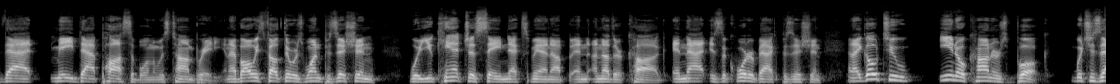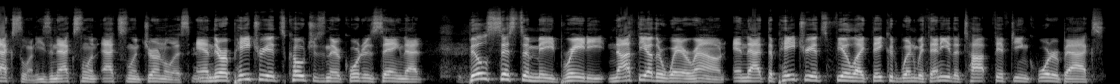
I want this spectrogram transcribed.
that made that possible, and it was Tom Brady. And I've always felt there was one position where you can't just say next man up and another cog, and that is the quarterback position. And I go to Ian O'Connor's book, which is excellent. He's an excellent, excellent journalist. Mm-hmm. And there are Patriots coaches in their quarters saying that Bill's system made Brady, not the other way around, and that the Patriots feel like they could win with any of the top 15 quarterbacks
